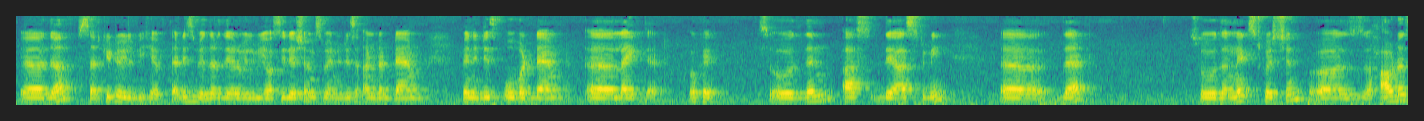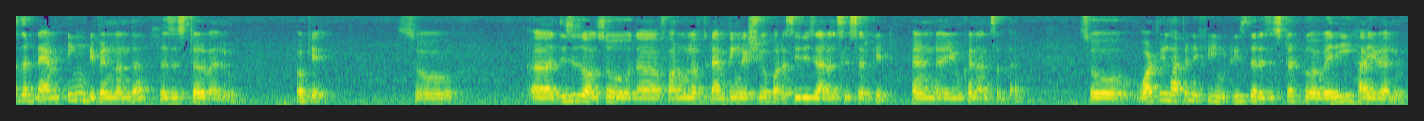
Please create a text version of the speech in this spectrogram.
uh, the circuit will behave. That is whether there will be oscillations when it is under damped when it is over damped uh, like that. Okay so then asked, they asked me uh, that. So the next question was how does the damping depend on the resistor value? Okay. So uh, this is also the formula of the damping ratio for a series RLC circuit and uh, you can answer that. So what will happen if we increase the resistor to a very high value?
